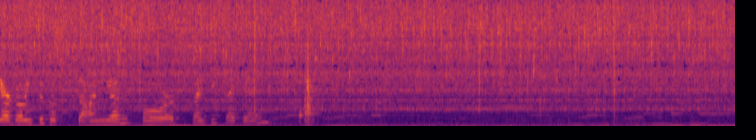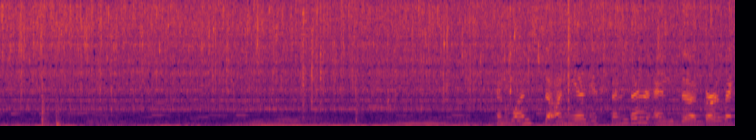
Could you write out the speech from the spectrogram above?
We are going to cook the onion for 20 seconds. And once the onion is tender and the garlic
